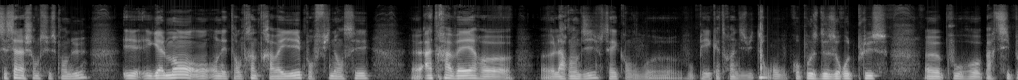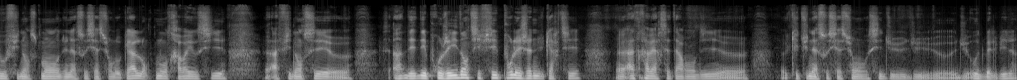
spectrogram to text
C'est ça la chambre suspendue. Et également, on, est en train de travailler pour financer euh, à travers euh, l'arrondi. Vous savez, quand vous, payez 98 euros, on vous propose 2 euros de plus pour participer au financement d'une association locale. Donc nous, on travaille aussi à financer des, projets identifiés pour les jeunes du quartier à travers cet arrondi qui est une association aussi euh, du Haut de Belleville.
